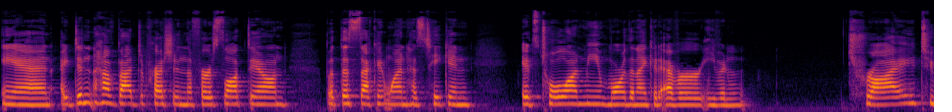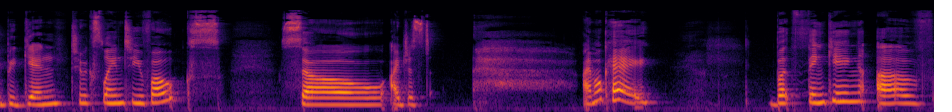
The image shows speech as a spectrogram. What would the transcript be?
and I didn't have bad depression the first lockdown, but the second one has taken its toll on me more than I could ever even try to begin to explain to you folks. So I just, I'm okay. But thinking of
